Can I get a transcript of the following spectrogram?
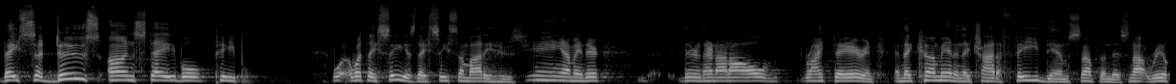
They seduce unstable people. What they see is they see somebody who's, yeah, I mean, they're, they're, they're not all right there, and, and they come in and they try to feed them something that's not real.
